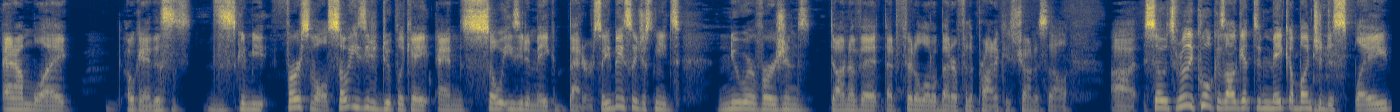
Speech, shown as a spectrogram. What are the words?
and i'm like okay this is this is gonna be first of all so easy to duplicate and so easy to make better so he basically just needs newer versions done of it that fit a little better for the product he's trying to sell uh, so it's really cool because i'll get to make a bunch of display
